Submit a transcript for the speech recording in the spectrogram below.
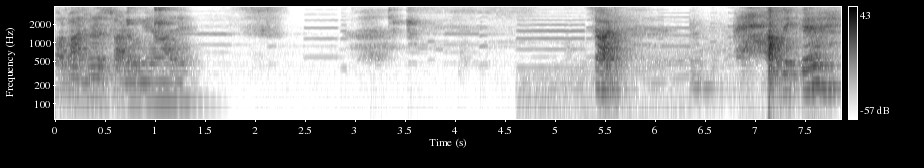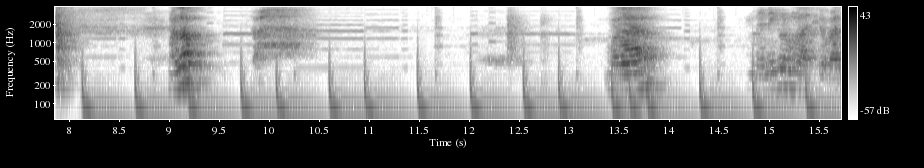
और पाँच मिनट स्टार्ट होंगे हमारे। स्टार्ट अब देखते हैं। मतलब मज़ा आया? मैं नहीं करूँगा आज के बाद।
